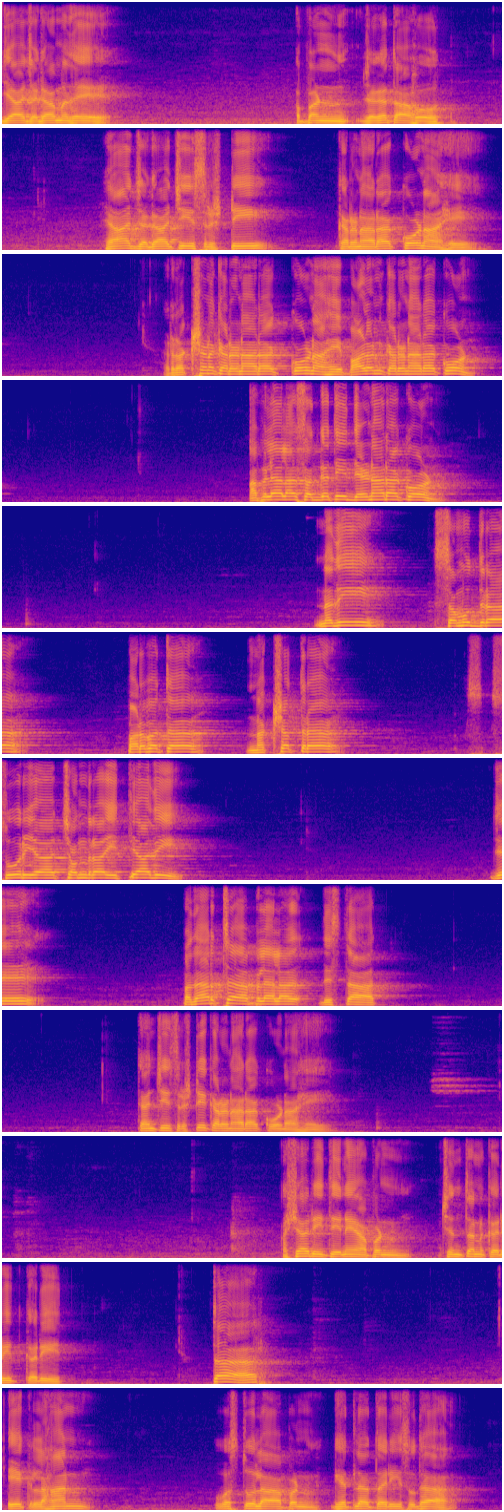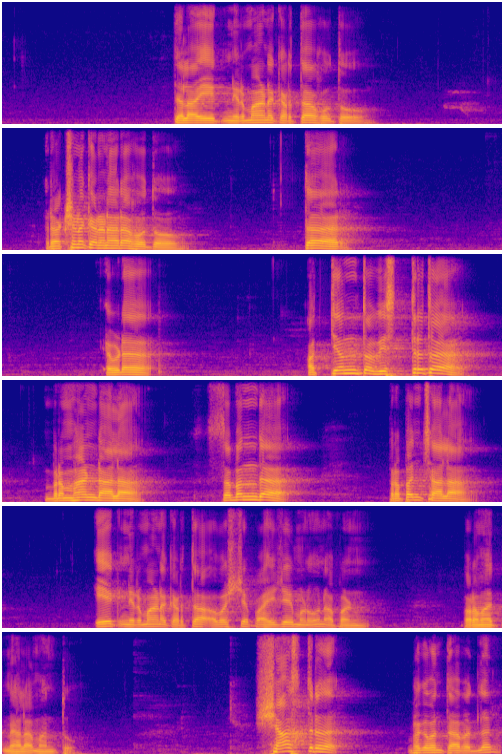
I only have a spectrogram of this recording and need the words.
ज्या जगामध्ये आपण जगत आहोत ह्या जगाची सृष्टी करणारा कोण आहे? रक्षण करणारा कोण आहे? पालन करणारा कोण? आपल्याला सद्गती देणारा कोण? नदी समुद्र पर्वत नक्षत्र सूर्य चंद्र इत्यादी जे पदार्थ आपल्याला दिसतात त्यांची सृष्टी करणारा कोण आहे? अशा रीतीने आपण चिंतन करीत करीत तर एक लहान वस्तूला आपण घेतलं तरीसुद्धा त्याला एक निर्माण करता होतो, रक्षण करणारा होतो. तर एवढं अत्यंत विस्तृत ब्रह्मांडाला, सबंध प्रपंचाला एक निर्माणकर्ता अवश्य पाहिजे म्हणून आपण परमात्म्याला मानतो शास्त्र भगवंताबद्दल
